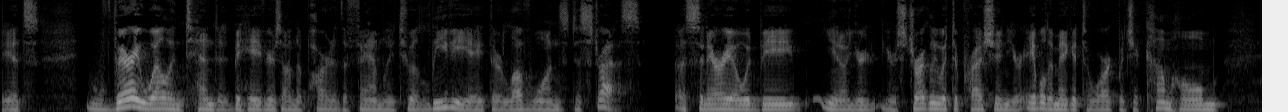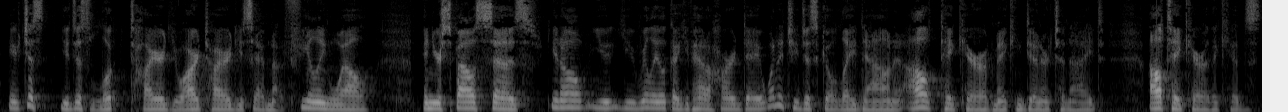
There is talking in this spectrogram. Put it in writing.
It's very well intended behaviors on the part of the family to alleviate their loved one's distress. A scenario would be, you know, you're you're struggling with depression, you're able to make it to work, but you come home, you just you just look tired, you are tired, you say I'm not feeling well and your spouse says, you know, you, you really look like you've had a hard day. Why don't you just go lay down and I'll take care of making dinner tonight. I'll take care of the kids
